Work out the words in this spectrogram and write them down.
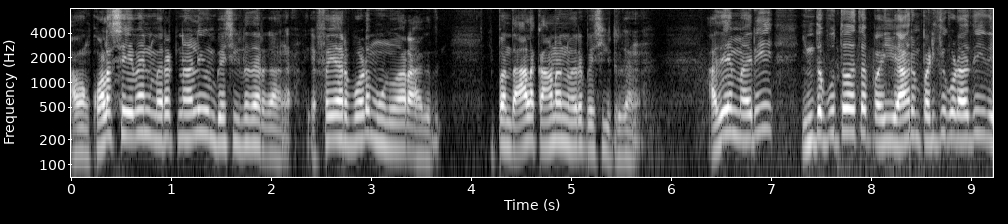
அவன் கொலை செய்வேன் மிரட்டினாலும் இவன் பேசிக்கிட்டு தான் இருக்காங்க. எஃப்ஐஆர் போட மூணு வாரம் ஆகுது. இப்போ அந்த ஆளை காணன்னு வேறு பேசிக்கிட்டு இருக்காங்க. அதே மாதிரி இந்த புத்தகத்தை ப யாரும் படிக்கக்கூடாது இது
